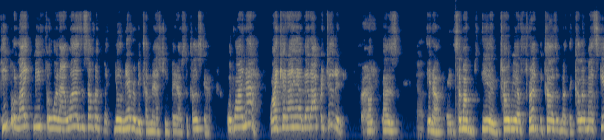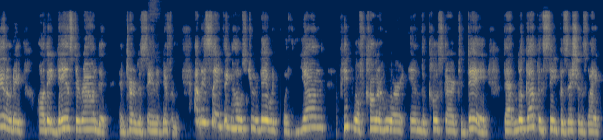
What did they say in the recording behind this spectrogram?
people like me for what I was and so forth, but you'll never become Master Chief Petty Officer Coast Guard. Well, why not? Why can't I have that opportunity? Right. Well, because you know, some someone either told me up front because of the color of my skin, or they or they danced around it in terms of saying it differently. I mean, the same thing holds true today with, with young people of color who are in the Coast Guard today that look up and see positions like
